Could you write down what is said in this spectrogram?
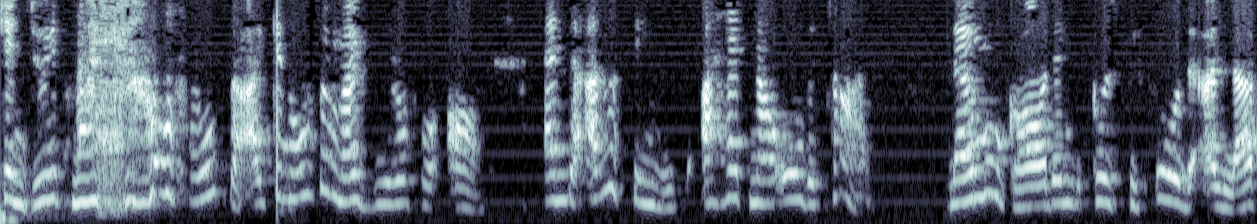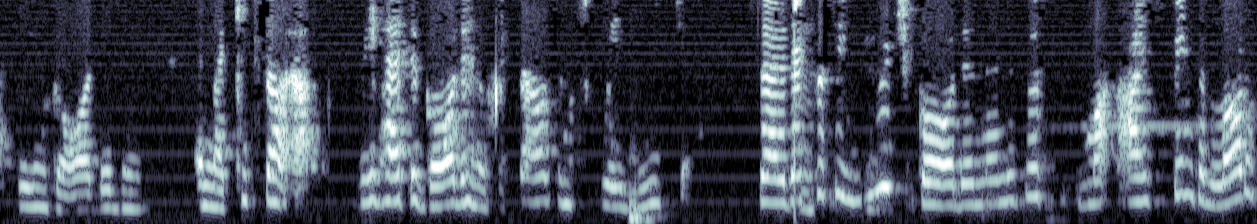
can do it myself also. I can also make beautiful art. And the other thing is I had now all the time. No more garden because before I loved doing gardening and my kids are, we had a garden of a thousand square meter. so that was a huge garden and it was, my, I spent a lot of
